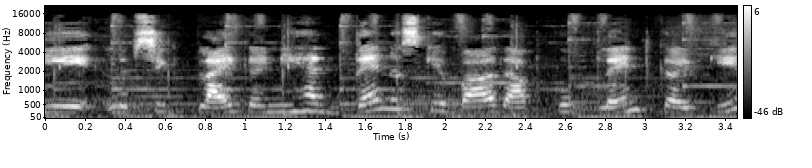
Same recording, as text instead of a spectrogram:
ये लिपस्टिक अप्लाई करनी है. देन उसके बाद आपको ब्लेंड करके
